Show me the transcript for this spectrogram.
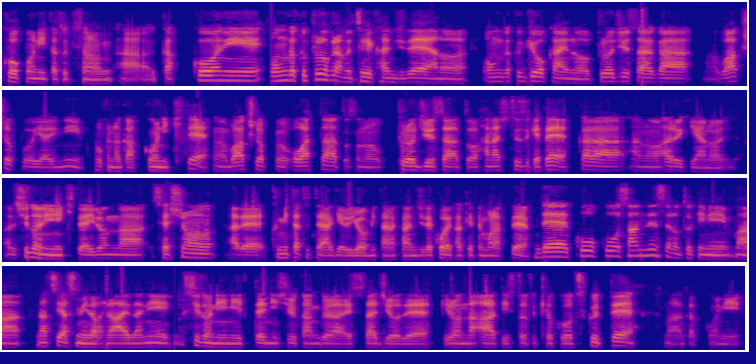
高校に行った時、その、あ学校に音楽プログラムっていう感じで、あの、音楽業界のプロデューサーがワークショップをやりに僕の学校に来て、ワークショップ終わった後、そのプロデューサーと話し続けて、から、あの、ある日、あの、シドニーに来ていろんなセッション、あれ、組み立ててあげるよみたいな感じで声かけてもらって、で、高校3年生の時に、まあ、夏休みの間にシドニーに行って2週間ぐらいスタジオでいろんなアーティストと曲を作って、まあ、学校に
